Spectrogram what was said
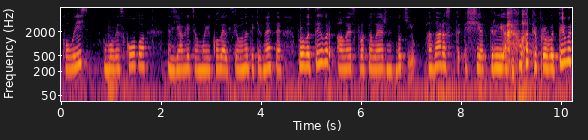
Колись обов'язково з'являться в моїй колекції. Вони такі, знаєте, про ветивер, але з протилежних боків. А зараз ще три аромати про ветивер,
